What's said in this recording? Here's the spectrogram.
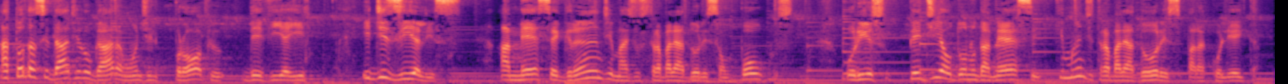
a toda a cidade e lugar aonde ele próprio devia ir. E dizia-lhes: A messe é grande, mas os trabalhadores são poucos. Por isso, pedi ao dono da messe que mande trabalhadores para a colheita.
